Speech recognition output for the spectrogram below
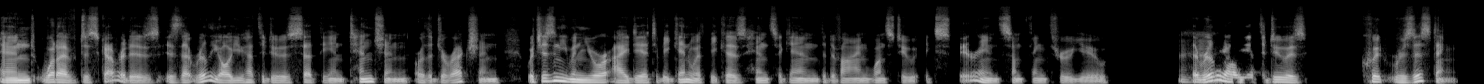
And what I've discovered is is that really all you have to do is set the intention or the direction, which isn't even your idea to begin with, because hence again, the divine wants to experience something through you. Mm-hmm. That really all you have to do is quit resisting.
